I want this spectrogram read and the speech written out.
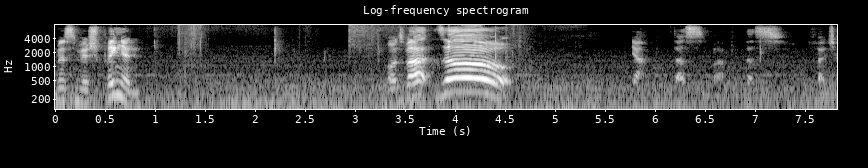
müssen wir springen. Und zwar so. Ja, das war das Falsche.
